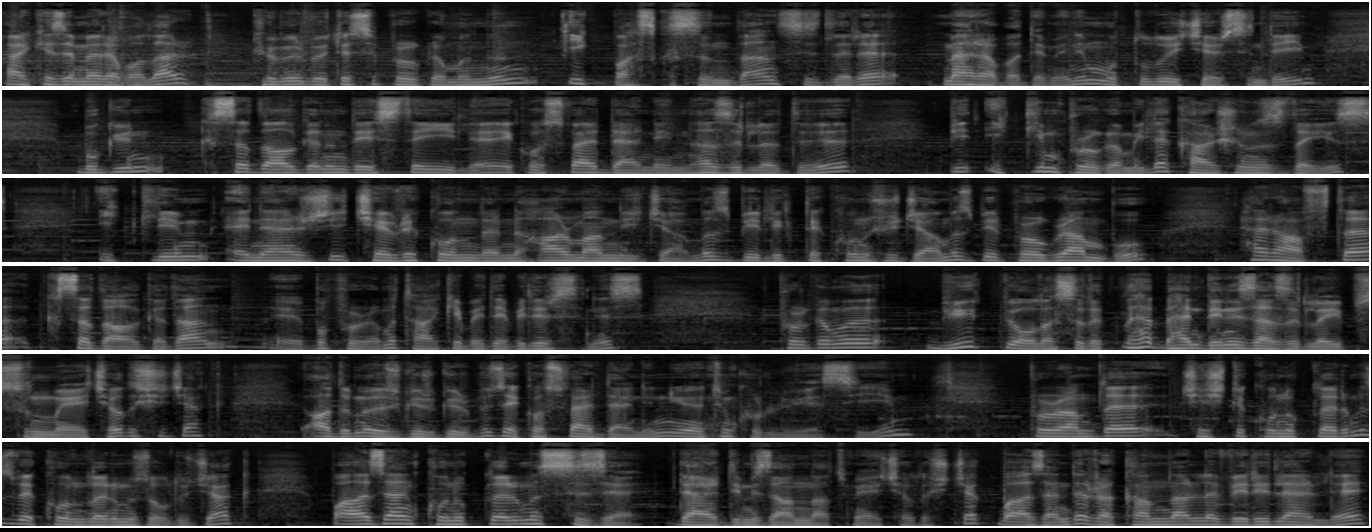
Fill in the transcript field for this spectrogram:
Herkese merhabalar. Kömür ve Ötesi programının ilk baskısından sizlere merhaba demenin mutluluğu içerisindeyim. Bugün Kısa Dalga'nın desteğiyle Ekosfer Derneği'nin hazırladığı bir iklim programıyla karşınızdayız. İklim, enerji, çevre konularını harmanlayacağımız, birlikte konuşacağımız bir program bu. Her hafta Kısa Dalga'dan e, bu programı takip edebilirsiniz. Programı büyük bir olasılıkla ben Deniz hazırlayıp sunmaya çalışacak. Adım Özgür Gürbüz, Ekosfer Derneği'nin yönetim kurulu üyesiyim. Programda çeşitli konuklarımız ve konularımız olacak. Bazen konuklarımız size derdimizi anlatmaya çalışacak. Bazen de rakamlarla, verilerle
